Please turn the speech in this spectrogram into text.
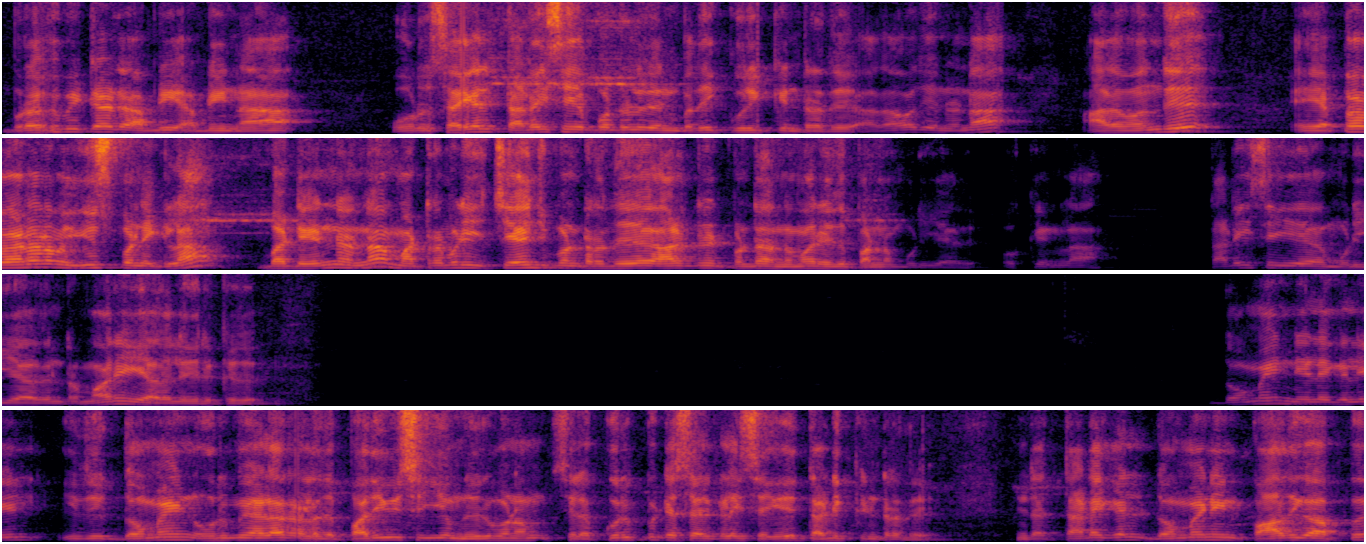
ப்ரொஹிபிட்டட் அப்படி அப்படின்னா ஒரு செயல் தடை செய்யப்பட்டுள்ளது என்பதை குறிக்கின்றது. அதாவது என்னென்னா அதை வந்து எப்போ வேணால் நம்ம யூஸ் பண்ணிக்கலாம். பட் என்னென்னா மற்றபடி சேஞ்ச் பண்ணுறது ஆல்டர்னேட் பண்ணுறது அந்த மாதிரி எதுவும் பண்ண முடியாது. ஓகேங்களா? தடை செய்ய முடியாதுன்ற மாதிரி அதில் இருக்குது. டொமைன் நிலைகளில் இது டொமைன் உரிமையாளர் அல்லது பதிவு செய்யும் நிறுவனம் சில குறிப்பிட்ட செயல்களை செய்து தடுக்கின்றது. இந்த தடைகள் டொமைனின் பாதுகாப்பு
